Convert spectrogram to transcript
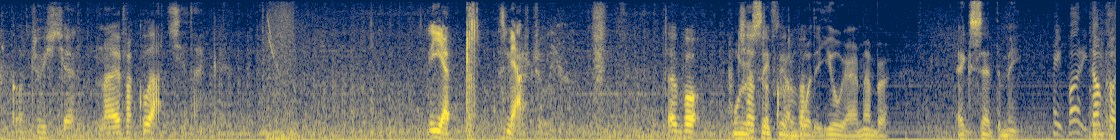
Tylko oczywiście na ewakuację, tak. I jeb, zmiażdżył ich. To było... We were safely on board the Huey, I remember Eggs said to me, Hey, buddy, don't go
